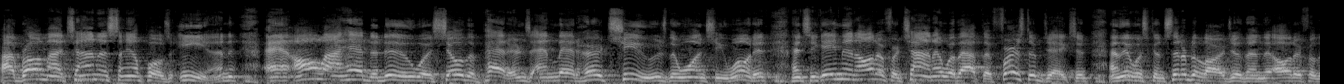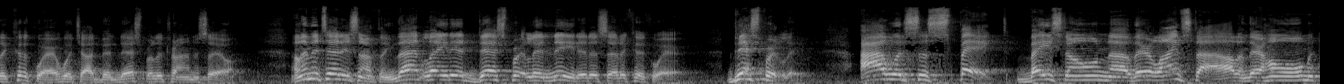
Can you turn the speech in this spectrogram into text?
I brought my china samples in, and all I had to do was show the patterns and let her choose the one she wanted. And she gave me an order for china without the first objection, and it was considerably larger than the order for the cookware, which I'd been desperately trying to sell. Now, let me tell you something. That lady desperately needed a set of cookware. Desperately. I would suspect, based on uh, their lifestyle and their home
